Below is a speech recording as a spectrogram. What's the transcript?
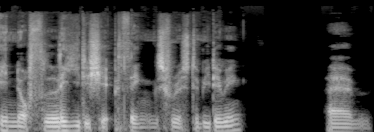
enough leadership things for us to be doing. Um,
